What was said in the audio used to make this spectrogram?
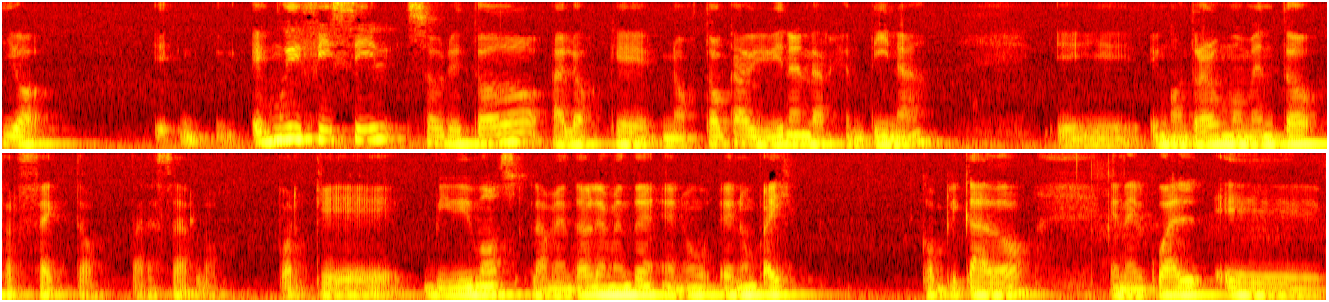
Digo, es muy difícil, sobre todo a los que nos toca vivir en la Argentina, eh, encontrar un momento perfecto para hacerlo, porque vivimos lamentablemente en un, en un país complicado, en el cual eh,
